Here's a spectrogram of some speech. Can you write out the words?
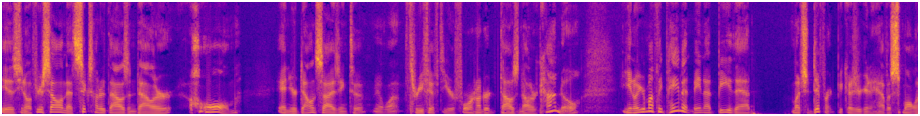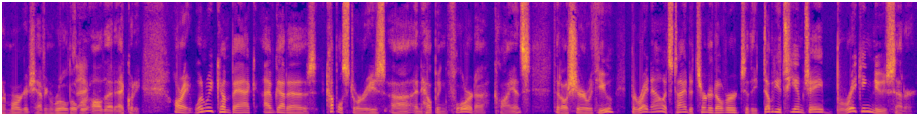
is you know if you're selling that six hundred thousand dollar home and you're downsizing to you know what three fifty or four hundred thousand dollar condo, you know your monthly payment may not be that much different because you're going to have a smaller mortgage having rolled exactly. over all that equity. All right, when we come back, I've got a couple stories uh, in helping Florida clients that I'll share with you. But right now, it's time to turn it over to the WTMJ Breaking News Center.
